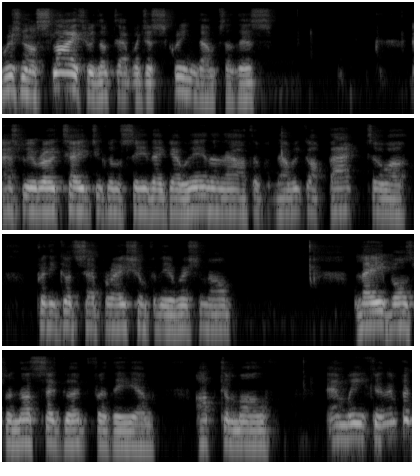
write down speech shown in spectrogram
original slides we looked at were just screen dumps of this. As we rotate, you can see they go in and out of it. Now we got back to a pretty good separation for the original labels, but not so good for the um, optimal. And we can, but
